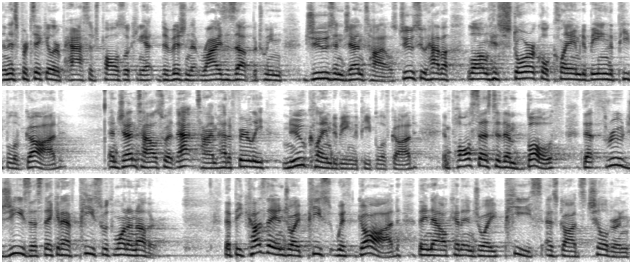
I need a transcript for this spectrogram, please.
In this particular passage, Paul is looking at division that rises up between Jews and Gentiles, Jews who have a long historical claim to being the people of God and Gentiles who at that time had a fairly new claim to being the people of God. And Paul says to them both that through Jesus they can have peace with one another. That because they enjoy peace with God, they now can enjoy peace as God's children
